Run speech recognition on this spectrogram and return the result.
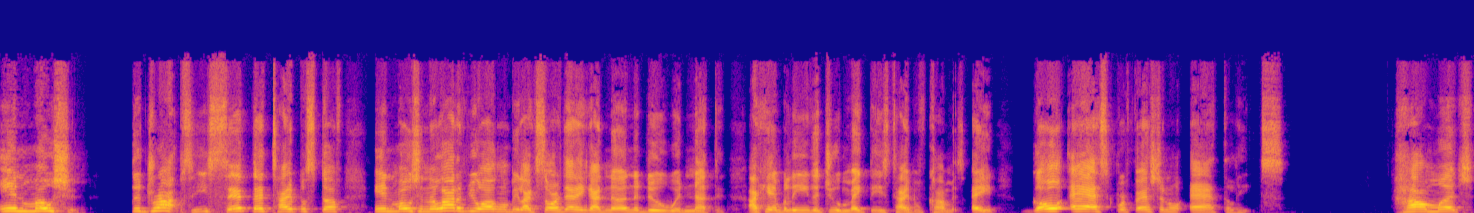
in motion. The drops, he set that type of stuff in motion. A lot of you are gonna be like, Sarge, that ain't got nothing to do with nothing. I can't believe that you make these type of comments. Hey, Go ask professional athletes how much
